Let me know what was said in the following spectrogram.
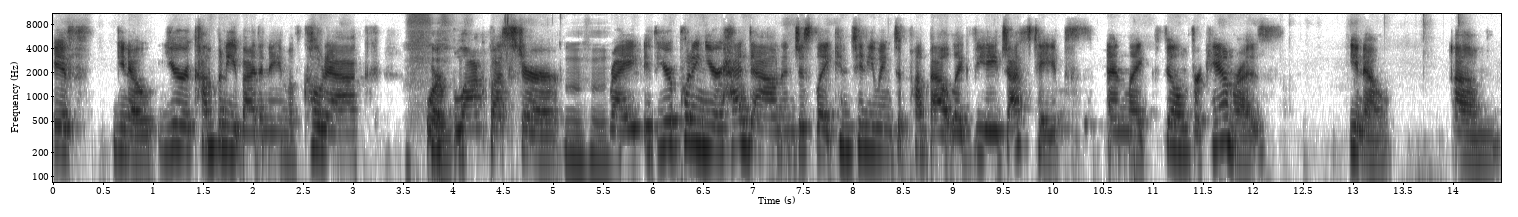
if you know you're a company by the name of Kodak or Blockbuster, mm-hmm. right? If you're putting your head down and just like continuing to pump out like VHS tapes and like film for cameras, you know, um,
